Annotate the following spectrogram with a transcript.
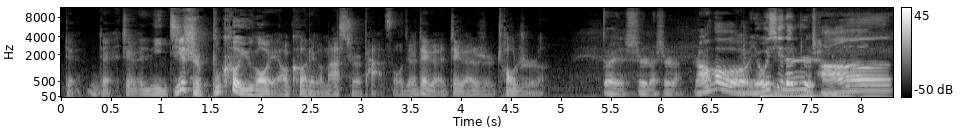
对对，这个你即使不氪预购，也要氪这个 Master Pass。我觉得这个这个是超值的。对，是的，是的。然后游戏的日常，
